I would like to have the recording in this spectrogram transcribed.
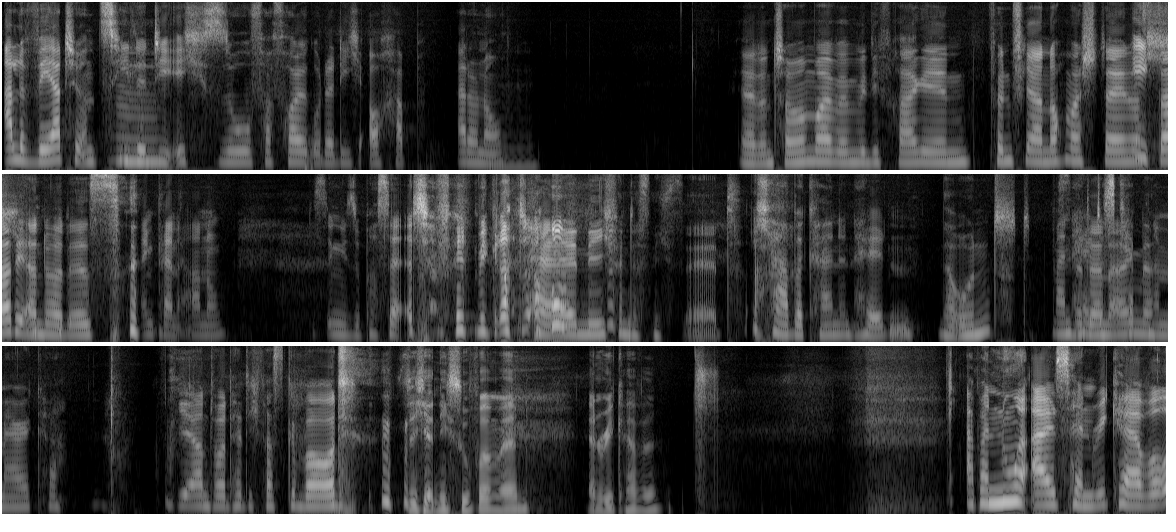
alle Werte und Ziele, Mhm. die ich so verfolge oder die ich auch habe. I don't know. Ja, dann schauen wir mal, wenn wir die Frage in fünf Jahren nochmal stellen, was Ich. da die Antwort ist. Nein, keine Ahnung. Das ist irgendwie super sad. Fällt mir gerade auf. nee, ich finde das nicht sad. Ich habe keinen Helden. Na und? Mein Held ist Captain. America. Die Antwort hätte ich fast gebaut. sicher nicht Superman. Henry Cavill. Aber nur als Henry Cavill.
